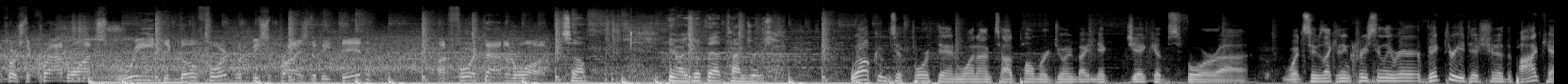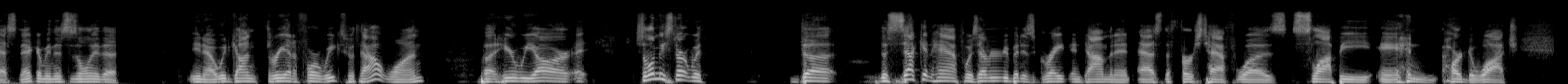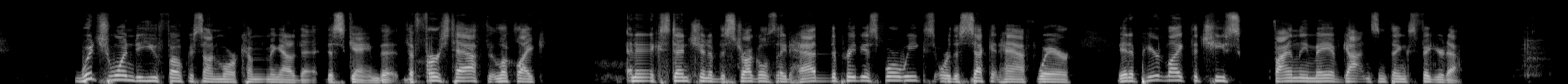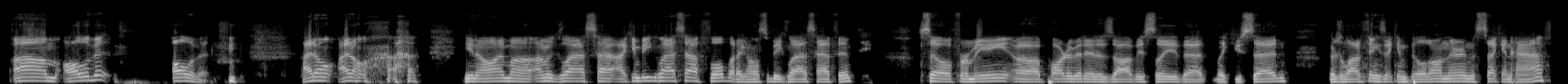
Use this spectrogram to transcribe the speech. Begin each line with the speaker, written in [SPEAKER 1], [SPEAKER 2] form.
[SPEAKER 1] Of course, the crowd wants Reed to go for it. Wouldn't be surprised if he did on fourth down and one.
[SPEAKER 2] So, anyways, with that, time yours.
[SPEAKER 3] Welcome to Fourth and One. I'm Todd Palmer, joined by Nick Jacobs for uh, what seems like an increasingly rare victory edition of the podcast. Nick, I mean, this is only the, you know, we'd gone three out of four weeks without one, but here we are. Eh, so let me start with the the second half was every bit as great and dominant as the first half was sloppy and hard to watch. Which one do you focus on more coming out of that this game? The the first half that looked like an extension of the struggles they'd had the previous four weeks, or the second half where it appeared like the Chiefs finally may have gotten some things figured out?
[SPEAKER 4] Um, all of it, all of it. I don't, I don't, you know, I'm a, I'm a glass half, I can be glass half full, but I can also be glass half empty. So for me, uh, part of it is obviously that, like you said, there's a lot of things they can build on there in the second half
